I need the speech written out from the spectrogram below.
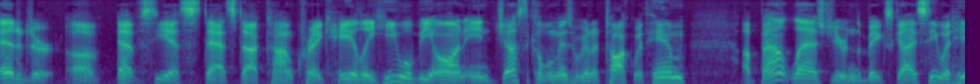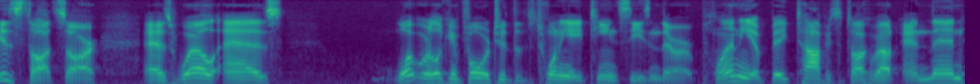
editor of FCSStats.com, Craig Haley. He will be on in just a couple minutes. We're going to talk with him about last year in the Big Sky, see what his thoughts are, as well as what we're looking forward to the 2018 season. There are plenty of big topics to talk about, and then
